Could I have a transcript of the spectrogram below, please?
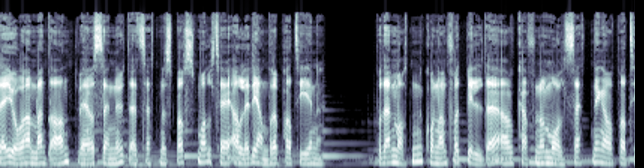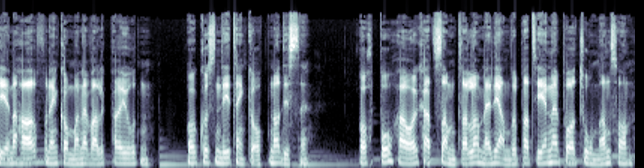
Det gjorde han annet ved å sende ut et sett med spørsmål til alle de andre partiene. På den måten kunne han få et bilde av hvilke målsetninger partiene har for den kommende valgperioden, og hvordan de tenker å oppnå disse. Orpo har òg hatt samtaler med de andre partiene på tomannshånd.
